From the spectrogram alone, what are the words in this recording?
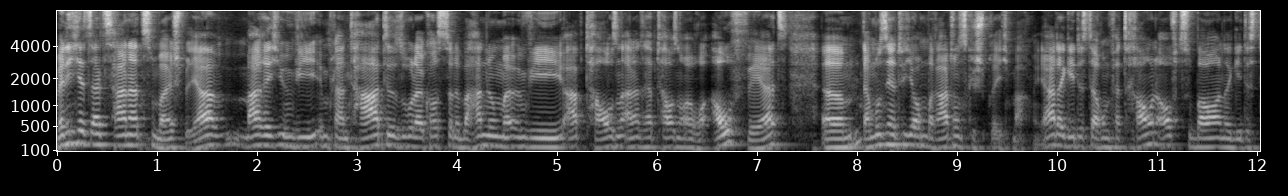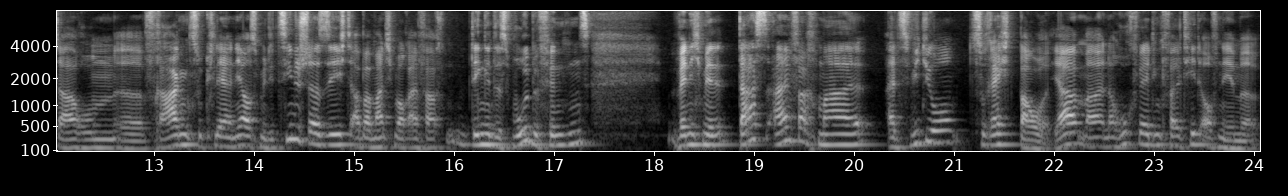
Wenn ich jetzt als Zahnarzt zum Beispiel, ja, mache ich irgendwie Implantate, so, da kostet eine Behandlung mal irgendwie ab 1000, 1500 Euro aufwärts, ähm, mhm. da muss ich natürlich auch ein Beratungsgespräch machen. Ja, da geht es darum, Vertrauen aufzubauen, da geht es darum, äh, Fragen zu klären, ja, aus medizinischer Sicht, aber manchmal auch einfach Dinge des Wohlbefindens wenn ich mir das einfach mal als Video zurechtbaue, ja, mal in einer hochwertigen Qualität aufnehme,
